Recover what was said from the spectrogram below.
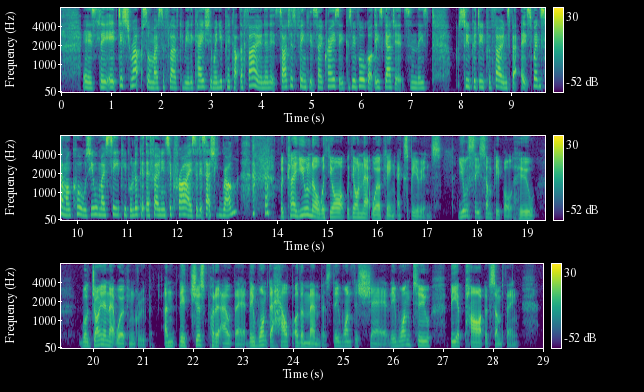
Is the it disrupts almost the flow of communication when you pick up the phone, and it's. I just think it's so crazy because we've all got these gadgets and these super duper phones, but it's when someone calls, you almost see people look at their phone in surprise that it's actually rung. but Claire, you'll know with your with your networking experience, you'll see some people who will join a networking group and they just put it out there. They want to help other members. They want to share. They want to be a part of something.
